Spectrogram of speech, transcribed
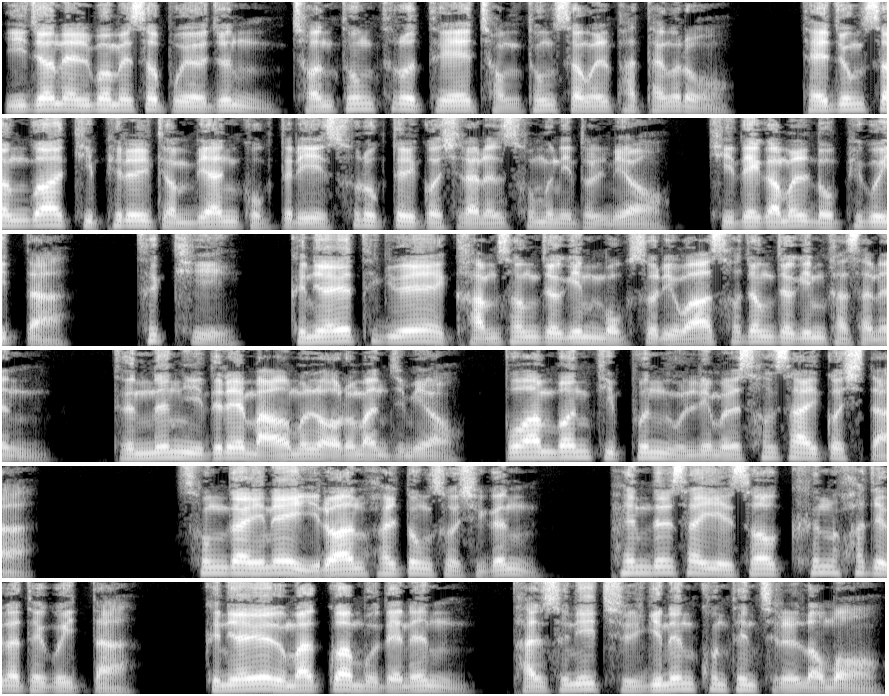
이전 앨범에서 보여준 전통 트로트의 정통성을 바탕으로 대중성과 깊이를 겸비한 곡들이 수록될 것이라는 소문이 돌며 기대감을 높이고 있다. 특히 그녀의 특유의 감성적인 목소리와 서정적인 가사는 듣는 이들의 마음을 어루만지며 또 한 번 깊은 울림을 선사할 것이다. 송가인의 이러한 활동 소식은 팬들 사이에서 큰 화제가 되고 있다. 그녀의 음악과 무대는 단순히 즐기는 콘텐츠를 넘어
